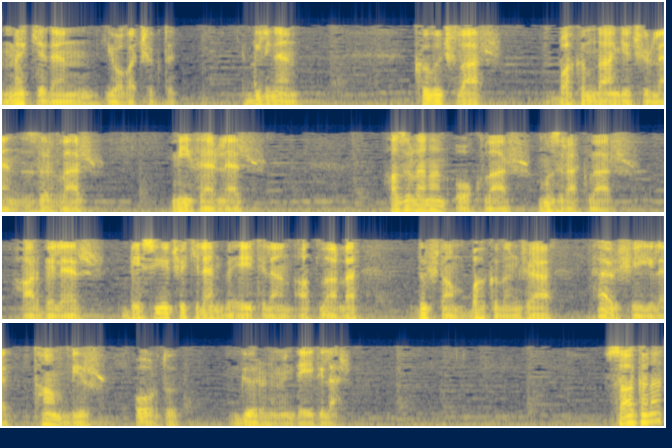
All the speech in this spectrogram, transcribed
Mekke'den yola çıktı. Bilinen kılıçlar, bakımdan geçirilen zırhlar, miğferler, hazırlanan oklar, mızraklar, harbeler, besiye çekilen ve eğitilen atlarla dıştan bakılınca her şeyiyle tam bir ordu görünümündeydiler. Sağ kanat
